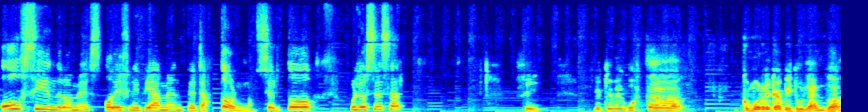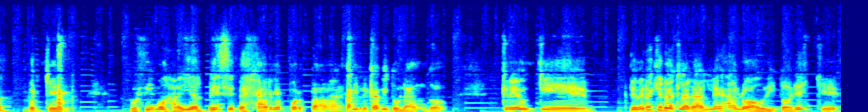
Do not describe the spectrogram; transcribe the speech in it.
o síndromes o definitivamente trastornos, ¿cierto, Julio César? Sí, lo que me gusta, como recapitulando, ¿ah? porque pusimos ahí al príncipe Harry en portada y recapitulando, creo que primero quiero aclararles a los auditores que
